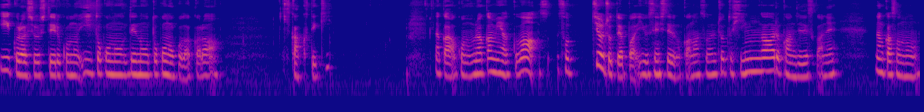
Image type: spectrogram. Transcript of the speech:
いい暮らしをしているこのいいとこの出の男の子だから比較的？だからこの村上役はそっちをちょっとやっぱ優先してるのかな？そのちょっと品がある感じですかね。なんかその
